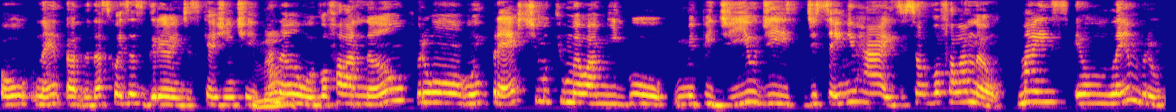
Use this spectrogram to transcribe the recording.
ou né, das coisas grandes que a gente, não. ah, não, eu vou falar não para um, um, empréstimo que o meu amigo me pediu de, de 100 mil reais, isso eu vou falar não. Mas eu lembro,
